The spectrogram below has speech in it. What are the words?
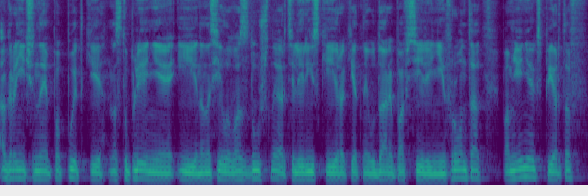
ограниченные попытки наступления и наносила воздушные, артиллерийские и ракетные удары по всей линии фронта. По мнению экспертов,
